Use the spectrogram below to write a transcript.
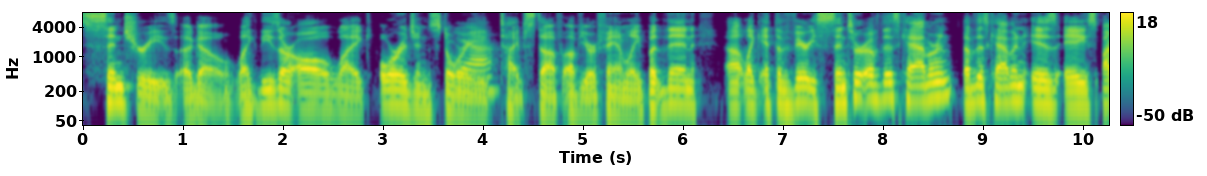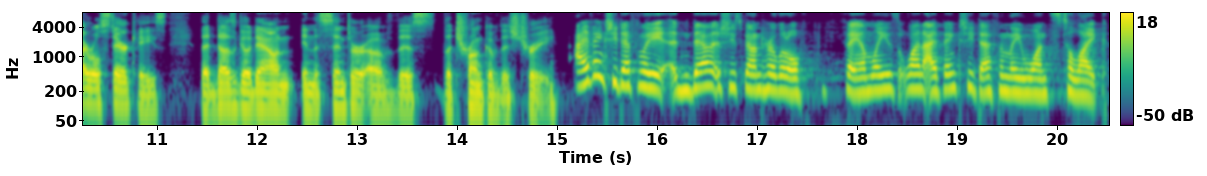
centuries ago. Like these are all like origin story Yeah. type stuff of your family. But then, uh, like at the very center of this cabin, of this cabin is a spiral staircase that does go down in the center of this, the trunk of this tree. I think she definitely now that she's found her little families one, I think she definitely wants to like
